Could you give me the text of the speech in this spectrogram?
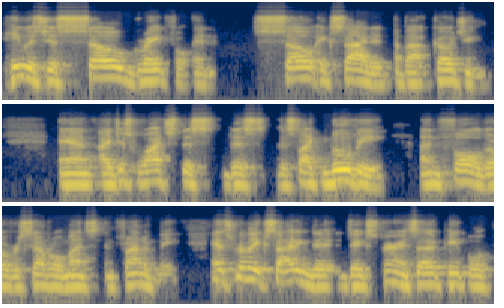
he was just so grateful and so excited about coaching. And I just watched this this this like movie unfold over several months in front of me. And it's really exciting to, to experience other people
